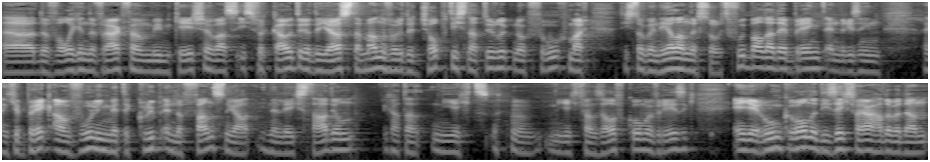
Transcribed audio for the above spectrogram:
Uh, de volgende vraag van Wim Cation was: Is verkouteren de juiste man voor de job? Het is natuurlijk nog vroeg, maar het is toch een heel ander soort voetbal dat hij brengt. En er is een, een gebrek aan voeling met de club en de fans. Nu ja, in een leeg stadion gaat dat niet echt, niet echt vanzelf komen, vrees ik. En Jeroen Kronen die zegt van ja, hadden we dan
